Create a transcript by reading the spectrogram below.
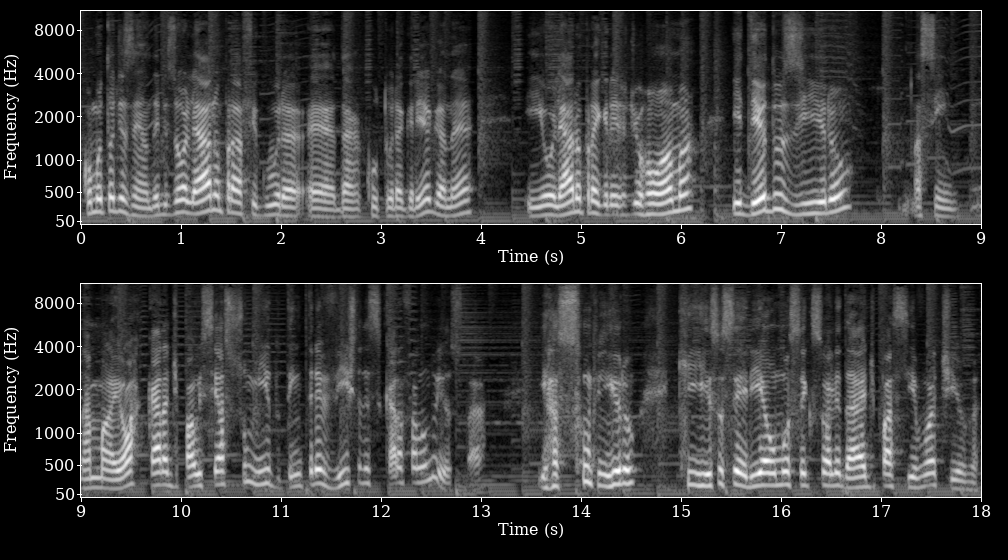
como eu estou dizendo, eles olharam para a figura é, da cultura grega, né? E olharam para a igreja de Roma e deduziram, assim, na maior cara de pau e ser assumido. Tem entrevista desse cara falando isso, tá? E assumiram que isso seria homossexualidade passiva ou ativa.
